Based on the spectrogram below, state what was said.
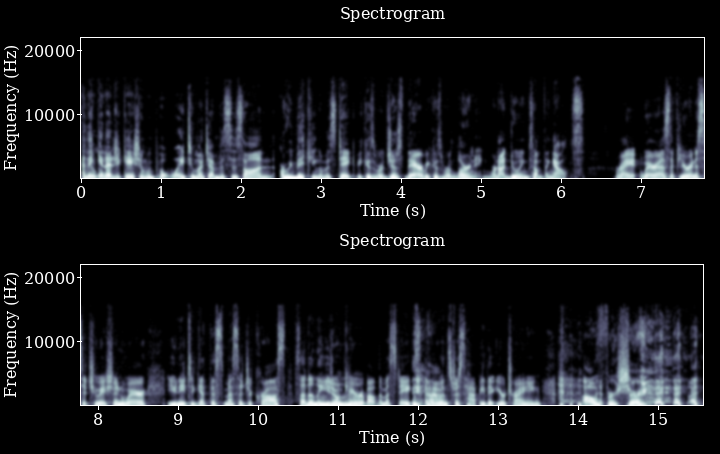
I think yep. in education, we put way too much emphasis on are we making a mistake because we're just there because we're learning. We're not doing something else. Right. Whereas if you're in a situation where you need to get this message across, suddenly mm-hmm. you don't care mm-hmm. about the mistake. Yeah. Everyone's just happy that you're trying. oh, for sure.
